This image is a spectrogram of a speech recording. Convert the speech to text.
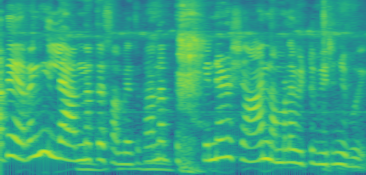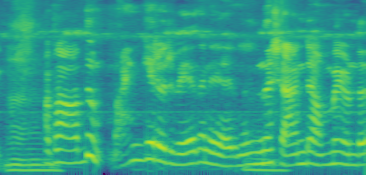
അത് ഇറങ്ങിയില്ല അന്നത്തെ സമയത്ത്. കാരണം പിന്നീട് ഷാൻ നമ്മളെ വിട്ട് പിരിഞ്ഞു പോയി. അപ്പോൾ അതും ഭയങ്കര ഒരു വേദനയായിരുന്നു. ഇന്ന് ഷാന്റെ അമ്മയുണ്ട്.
